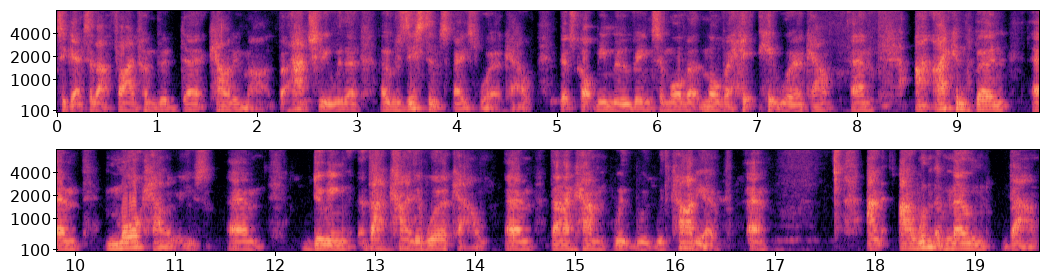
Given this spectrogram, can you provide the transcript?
to get to that 500 uh, calorie mark. But actually, with a, a resistance based workout that's got me moving, so more of a more of a HIIT HIIT workout, um, I, I, can burn um, more calories um, doing that kind of workout um, than I can with, with, with cardio. Um, and I wouldn't have known that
